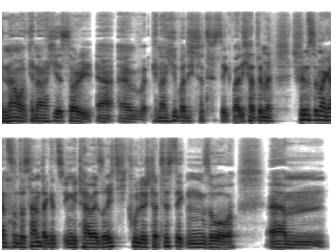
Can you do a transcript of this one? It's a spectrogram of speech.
Genau, genau, hier, sorry, ja, äh, genau, hier war die Statistik, weil ich hatte mir, ich finde es immer ganz interessant, da gibt's irgendwie teilweise richtig coole Statistiken, so ähm,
